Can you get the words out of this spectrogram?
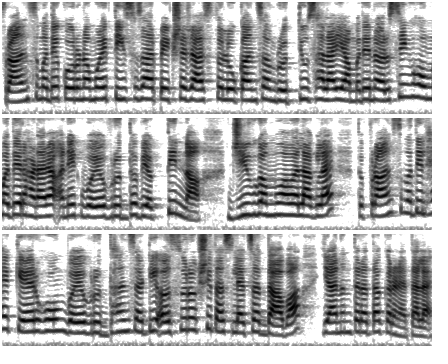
फ्रान्समध्ये कोरोनामुळे तीस हजारपेक्षा जास्त लोकांचा मृत्यू झाला. यामध्ये नर्सिंग होममध्ये राहणाऱ्या अनेक वयोवृद्ध व्यक्तींना जीव गमवावा लागलाय. तर फ्रान्समधील हे केअर होम वयोवृद्धांसाठी असुरक्षित असल्याचा दावा यानंतर आता करण्यात आलाय.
